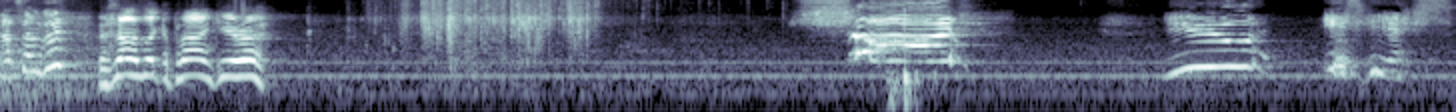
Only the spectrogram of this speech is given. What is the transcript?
That sound good? It sounds like a plan, Ciara. Sean! You idiot!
